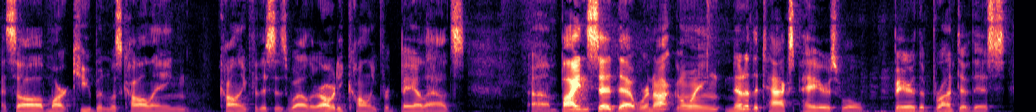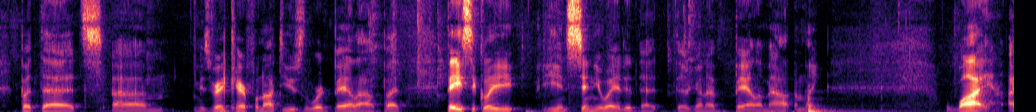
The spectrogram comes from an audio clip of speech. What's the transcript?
I saw Mark Cuban was calling calling for this as well. They're already calling for bailouts. Um, Biden said that we're not going. None of the taxpayers will bear the brunt of this, but that um, he was very careful not to use the word bailout. But basically, he insinuated that they're going to bail him out. I'm like, why? I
